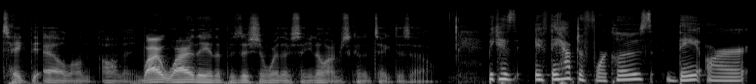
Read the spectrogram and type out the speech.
take the L on on it? Why why are they in the position where they're saying, you know, what, I'm just going to take this L? Because if they have to foreclose, they are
